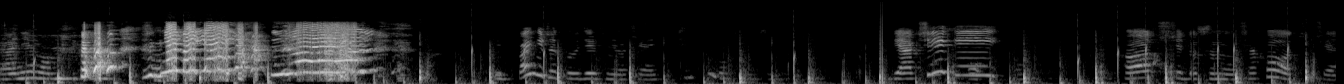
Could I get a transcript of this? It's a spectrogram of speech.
ja nie mam. Nie ma jaj! LOL! Fajnie, że powiedziałeś, że nie masz jaj. Diaksiki! Chodźcie do Szymusia, chodźcie.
